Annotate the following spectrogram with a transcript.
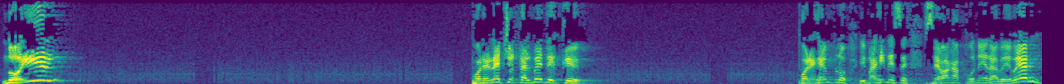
No ir por el hecho tal vez de que Por ejemplo, imagínense, se van a poner a beber.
